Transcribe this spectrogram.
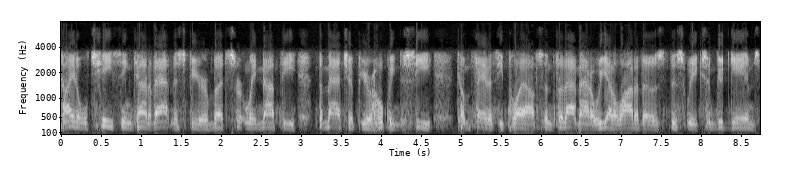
title chasing kind of atmosphere, but certainly not the the matchup you're hoping to see come fantasy playoffs. And for that matter, we got a lot of those this week. Some good games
